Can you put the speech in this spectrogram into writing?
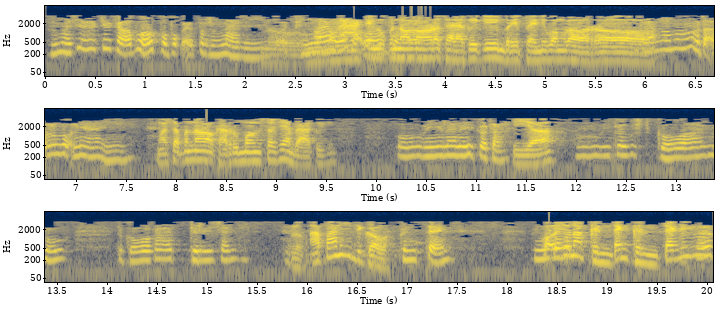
Masih akeh gak apa-apa pokoke pernah. Lho, Kenal, akeh kok peno loro jar aku iki mrebeni wong Gak loro. ngomong tak rungokne ae. Masa peno gak rumangsa sih ambek aku iki. Oh, wingi lan iku ta. Iya. Oh, iku aku digawa anu. Digawa kadirisan Lho, apaan sih digawa? genteng. Kok iso nak genteng-genteng iku? Eh,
